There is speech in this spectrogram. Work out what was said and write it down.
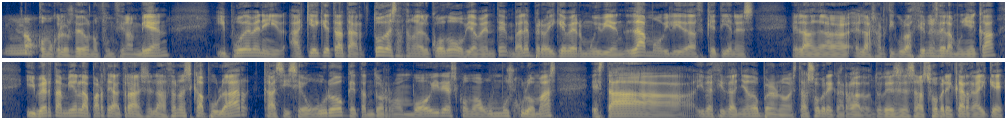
No. como que los dedos no funcionan bien. Y puede venir, aquí hay que tratar toda esa zona del codo, obviamente, ¿vale? Pero hay que ver muy bien la movilidad que tienes en, la- en las articulaciones de la muñeca y ver también la parte de atrás. En la zona escapular, casi seguro que tanto romboides como algún músculo más está, iba a decir dañado, pero no, está sobrecargado. Entonces esa sobrecarga hay que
